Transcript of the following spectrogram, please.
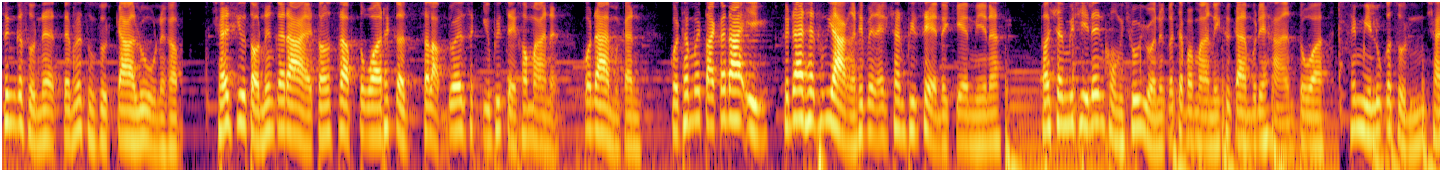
ซึ่งกระสุนเนี่ยเต็มได้สูงสุด 9 ลูกนะครับ ใช้สกิลต่อเนื่องก็ได้ ตอนสลับตัวถ้าเกิดสลับด้วยสกิลพิเศษเข้ามาเนี่ยก็ได้เหมือนกัน กดถ้าไม่ตายก็ได้อีก คือได้แทบทุกอย่างอะที่เป็นแอคชั่นพิเศษในเกมนี้นะเพราะฉะนั้นวิธีเล่นของชูหยวนก็จะประมาณนี้คือการบริหารตัว ให้มีลูกกระสุนใช้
